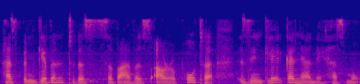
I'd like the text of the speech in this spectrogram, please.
has been given to the survivors. Our reporter Zintle Kanyane has more.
